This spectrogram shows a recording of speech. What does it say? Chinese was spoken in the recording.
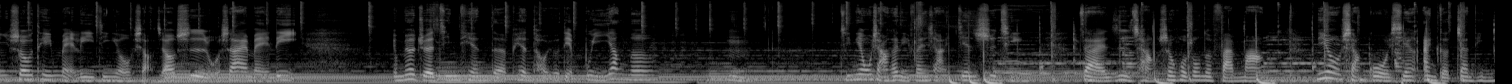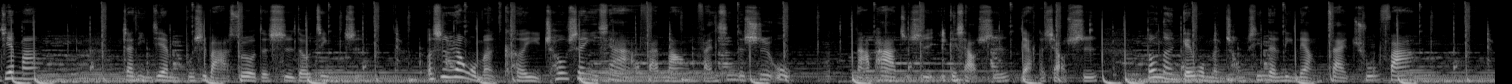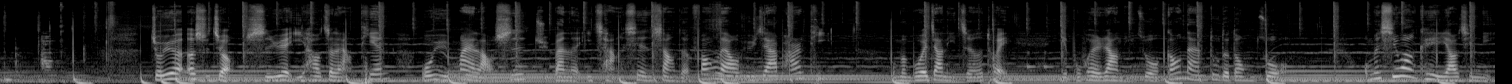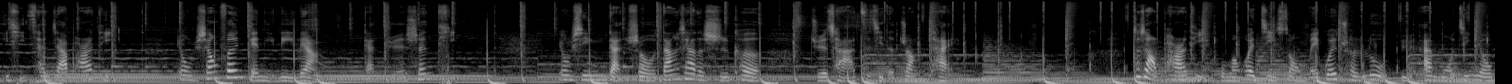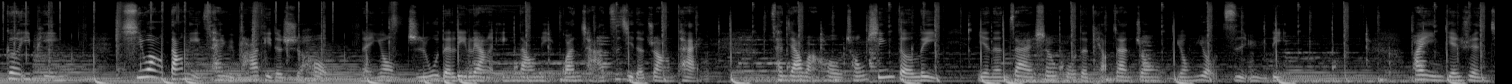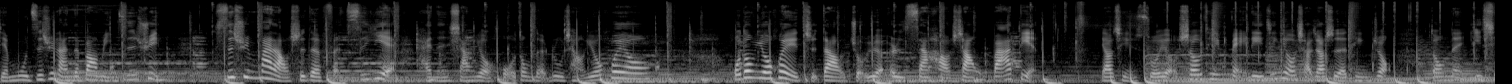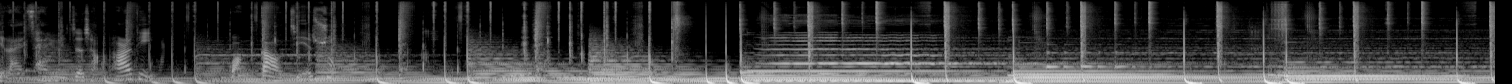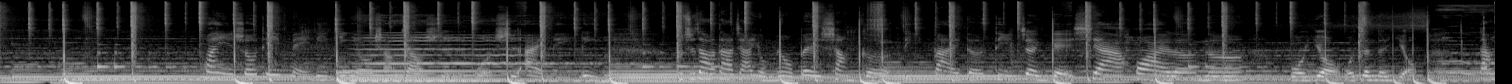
迎收听美丽精油小教室，我是爱美丽。有没有觉得今天的片头有点不一样呢？嗯，今天我想跟你分享一件事情，在日常生活中的繁忙，你有想过先按个暂停键吗？暂停键不是把所有的事都静止，而是让我们可以抽身一下繁忙烦心的事物，哪怕只是一个小时、两个小时，都能给我们重新的力量再出发。九月二十九、十月一号这两天，我与麦老师举办了一场线上的芳疗瑜伽 Party。我们不会叫你折腿，也不会让你做高难度的动作。我们希望可以邀请你一起参加 Party，用香氛给你力量，感觉身体，用心感受当下的时刻，觉察自己的状态。这场 Party 我们会寄送玫瑰纯露与按摩精油各一瓶。希望当你参与 party 的时候，能用植物的力量引导你观察自己的状态。参加完后重新得力，也能在生活的挑战中拥有自愈力。欢迎点选节目资讯栏的报名资讯，私讯麦老师的粉丝页，还能享有活动的入场优惠哦。活动优惠只到九月二十三号上午八点。邀请所有收听美丽精油小教室的听众，都能一起来参与这场 party。广告结束。欢迎收听美丽精油小教室，我是爱美丽。不知道大家有没有被上个礼拜的地震给吓坏了呢？我有，我真的有。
